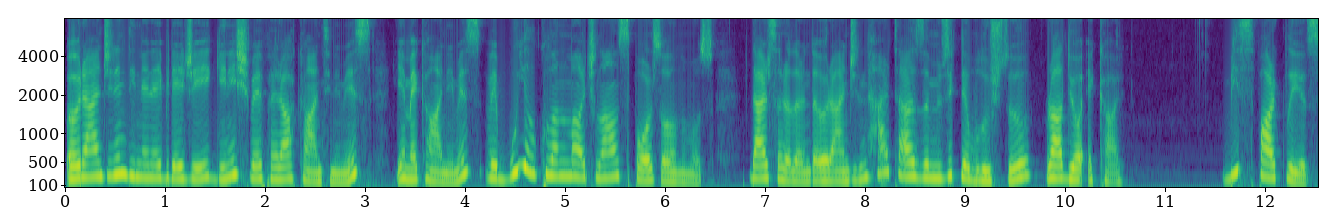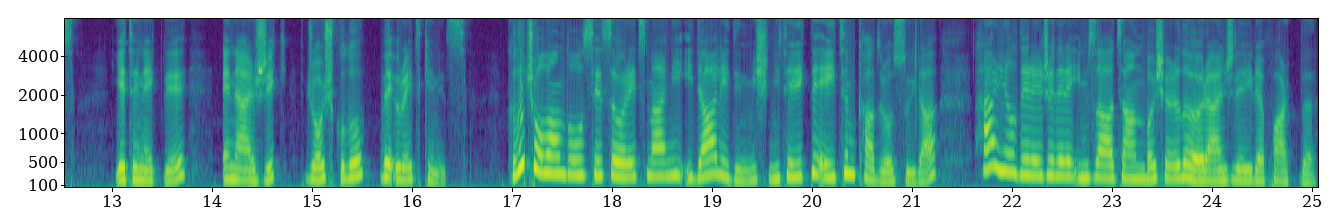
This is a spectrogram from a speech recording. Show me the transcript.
öğrencinin dinlenebileceği geniş ve ferah kantinimiz, yemekhanemiz ve bu yıl kullanıma açılan spor salonumuz. Ders aralarında öğrencinin her tarzda müzikle buluştuğu radyo ekal. Biz farklıyız. Yetenekli, enerjik, coşkulu ve üretkeniz. Kılıçoğlu Sesi öğretmenliği ideal edinmiş nitelikli eğitim kadrosuyla her yıl derecelere imza atan başarılı öğrencileriyle farklı.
